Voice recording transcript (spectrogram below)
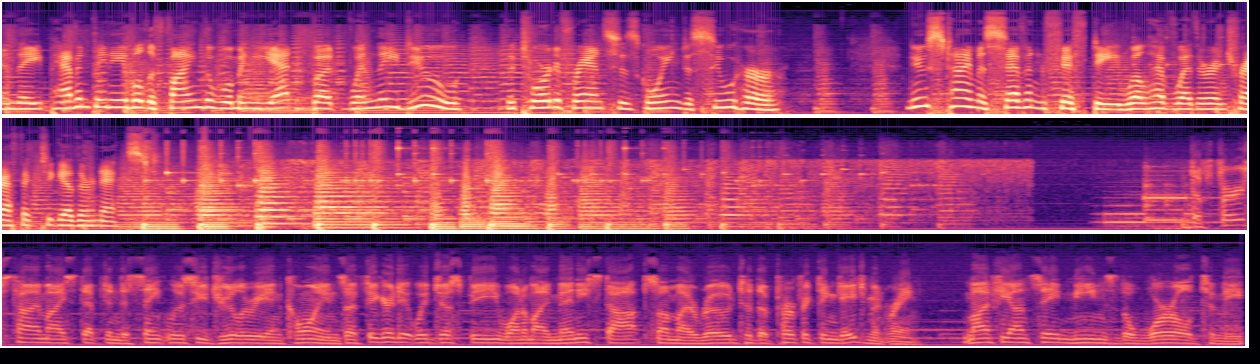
And they haven't been able to find the woman yet, but when they do, the Tour de France is going to sue her. News time is 7:50. We'll have weather and traffic together next. I stepped into St. Lucie Jewelry and Coins, I figured it would just be one of my many stops on my road to the perfect engagement ring. My fiance means the world to me,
